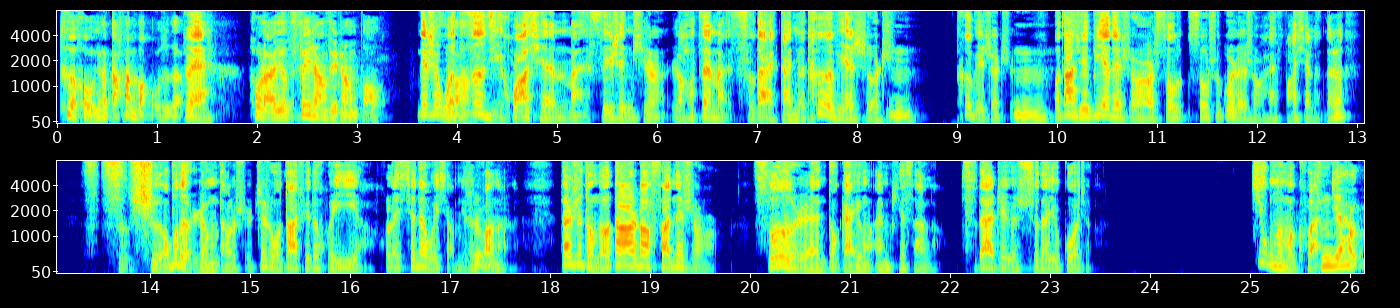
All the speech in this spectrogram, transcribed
特厚，像大汉堡似的。对，后来就非常非常薄。那是我自己花钱买随身听，然后再买磁带，感觉特别奢侈，嗯特别奢侈。嗯我大学毕业的时候收收拾柜的时候还发现了，但是舍舍不得扔，当时这是我大学的回忆啊。后来现在我也想不起来放哪了。但是等到大二大三的时候，所有人都改用 MP 3了，磁带这个时代就过去了，就那么快。中间还有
